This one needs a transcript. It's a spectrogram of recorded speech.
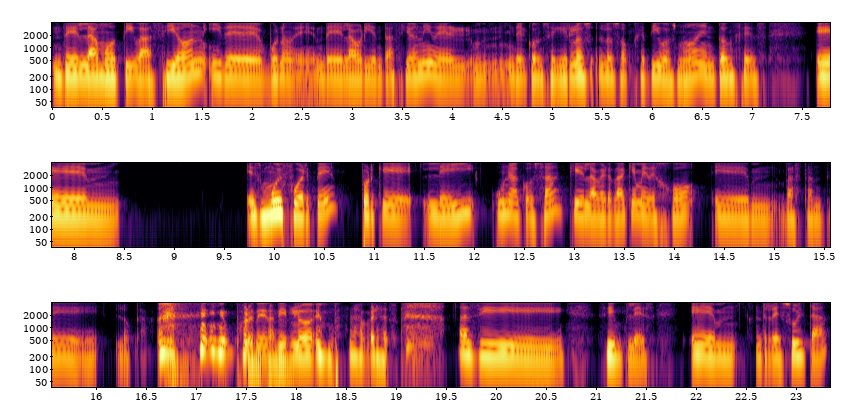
de la motivación y de, bueno, de, de la orientación y del, del conseguir los, los, objetivos, ¿no? Entonces, eh, es muy fuerte porque leí una cosa que la verdad que me dejó em, bastante loca, por decirlo en palabras así simples. em, resulta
